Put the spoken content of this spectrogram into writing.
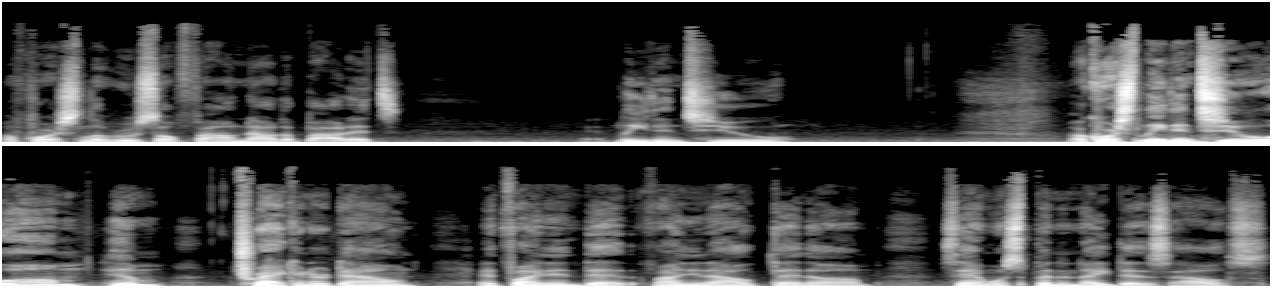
of course, LaRusso found out about it, leading to, of course, leading to um, him tracking her down and finding that finding out that um, Sam was spending the night at his house,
